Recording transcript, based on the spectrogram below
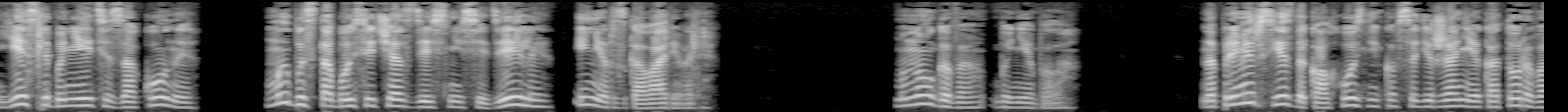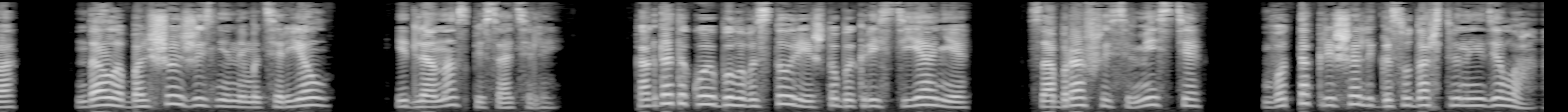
Если бы не эти законы, мы бы с тобой сейчас здесь не сидели и не разговаривали. Многого бы не было. Например, съезда колхозников, содержание которого дало большой жизненный материал и для нас, писателей. Когда такое было в истории, чтобы крестьяне, собравшись вместе, вот так решали государственные дела.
